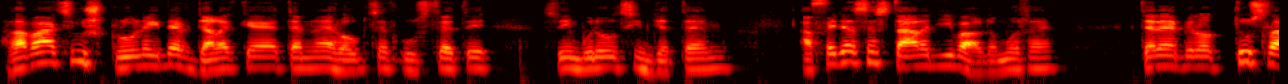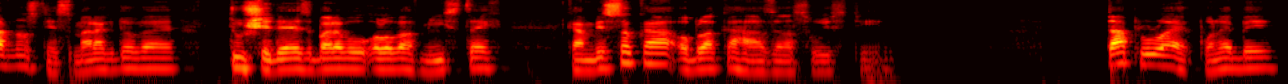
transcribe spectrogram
Hlaváč si už plul někde v daleké temné hloubce v ústrety svým budoucím dětem a Fedя se stále díval do moře, které bylo tu slavnostně smaragdové, tu šedé s barvou olova v místech, kam vysoká oblaka házela svůj stín. Ta plula jak po nebi,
